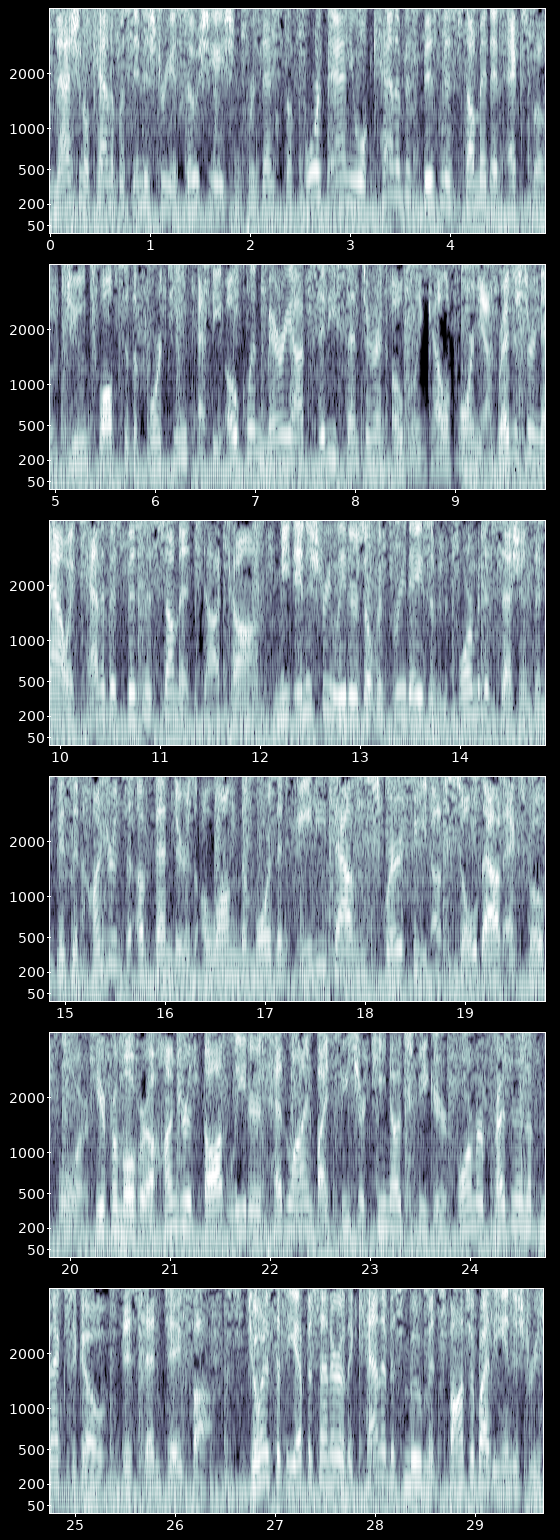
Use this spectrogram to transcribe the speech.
The National Cannabis Industry Association presents the fourth annual Cannabis Business Summit and Expo, June 12th to the 14th at the Oakland Marriott City Center in Oakland, California. Register now at cannabisbusinesssummit.com. Meet industry leaders over three days of informative sessions and visit hundreds of vendors along the more than 80,000 square feet of sold out expo floor. Hear from over 100 thought leaders headlined by featured keynote speaker, former president of Mexico, Vicente Fox. Join us at the epicenter of the cannabis movement sponsored by the industry's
